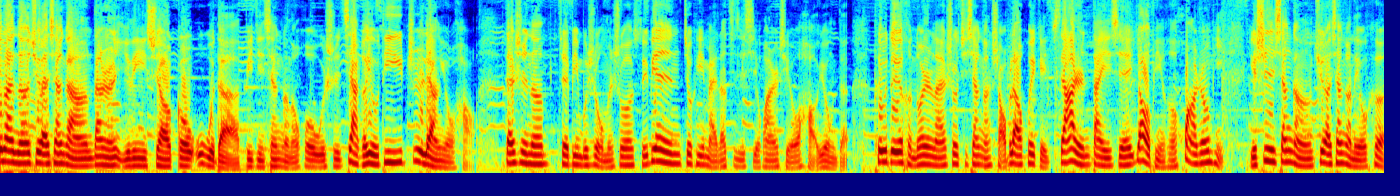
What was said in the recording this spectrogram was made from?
另外呢，去了香港当然一定是要购物的，毕竟香港的货物是价格又低，质量又好。但是呢，这并不是我们说随便就可以买到自己喜欢而且又好用的。特别对于很多人来说，去香港少不了会给家人带一些药品和化妆品，也是香港去到香港的游客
